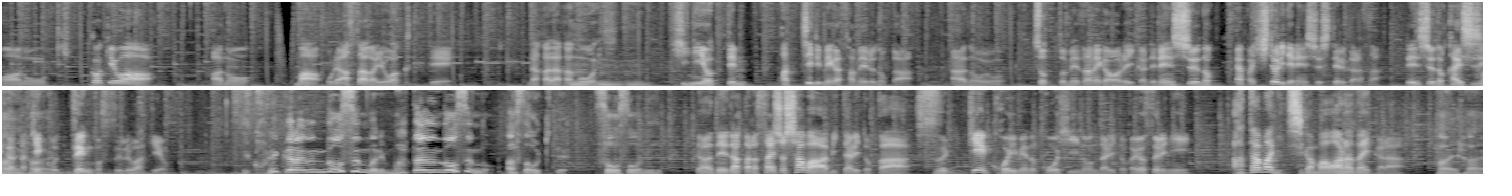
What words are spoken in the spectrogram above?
あのきっかけはあのまあ俺朝が弱くってなかなかこう、うんうんうん。日によってパッチリ目が覚めるのかあのちょっと目覚めが悪いかで練習のやっぱ一人で練習してるからさ練習の開始時間がはいはい。結構前後するわけよ、えこれから運動すんのにまた運動すんの？朝起きて早々に。でだから最初シャワー浴びたりとかすっげえ濃いめのコーヒー飲んだりとか要するに頭に血が回らないから。はいはい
